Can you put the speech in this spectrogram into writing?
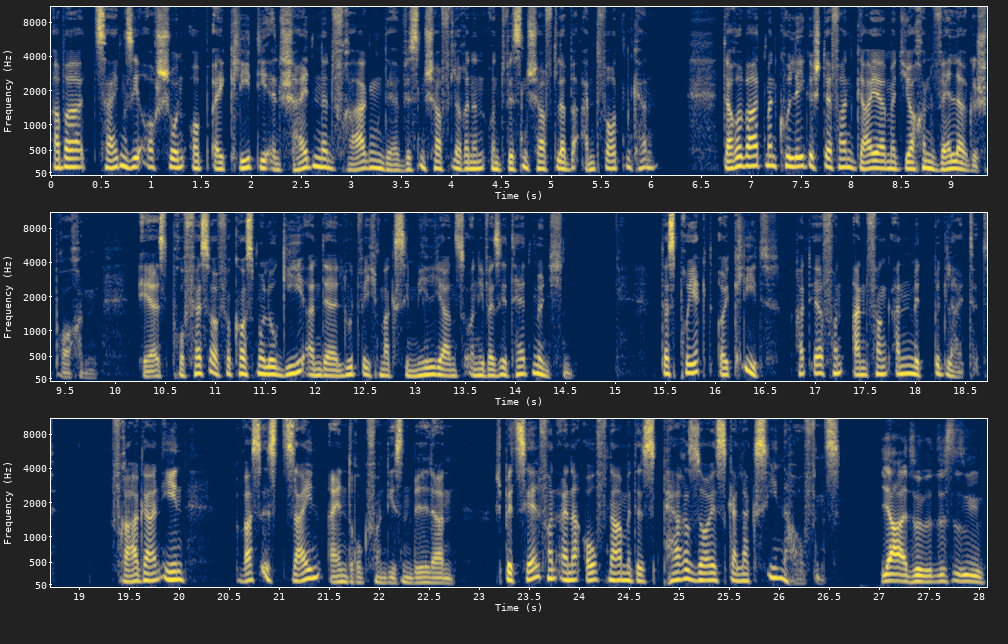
Aber zeigen sie auch schon, ob Euklid die entscheidenden Fragen der Wissenschaftlerinnen und Wissenschaftler beantworten kann? Darüber hat mein Kollege Stefan Geier mit Jochen Weller gesprochen. Er ist Professor für Kosmologie an der Ludwig-Maximilians-Universität München. Das Projekt Euklid hat er von Anfang an mit begleitet. Frage an ihn, was ist sein Eindruck von diesen Bildern? Speziell von einer Aufnahme des Perseus-Galaxienhaufens. Ja, also das ist ein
